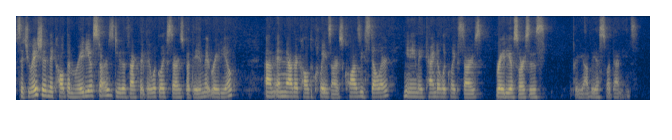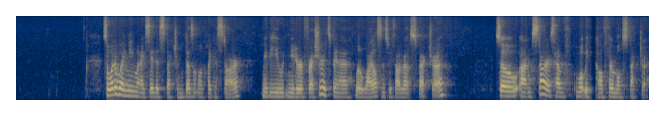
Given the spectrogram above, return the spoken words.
situation, they called them radio stars due to the fact that they look like stars, but they emit radio. Um, and now they're called quasars, quasi-stellar, meaning they kind of look like stars, radio sources, pretty obvious what that means. So what do I mean when I say this spectrum doesn't look like a star? Maybe you would need a refresher. It's been a little while since we thought about spectra. So um, stars have what we call thermal spectra.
